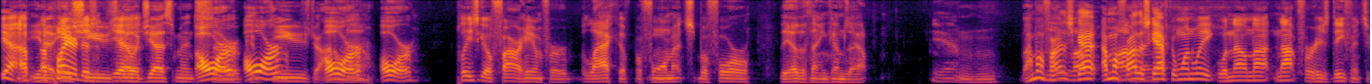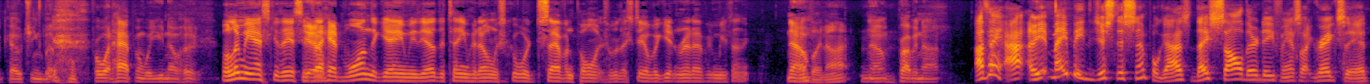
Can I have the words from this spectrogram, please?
Yeah, a, you know, a player doesn't issues, yeah. no adjustments, or or confused, or, I or or please go fire him for lack of performance before the other thing comes out. Yeah. Mm-hmm. I'm gonna fire this guy. I'm gonna lot fire this guy after one week. Well, no, not not for his defensive coaching, but for what happened with you know who. well let me ask you this if Yeah. they had won the game and the other team had only scored seven points would they still be getting rid of him you think No, Probably not. No, probably not. I think I, it may be just this simple, guys. They saw their defense, like Greg said.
